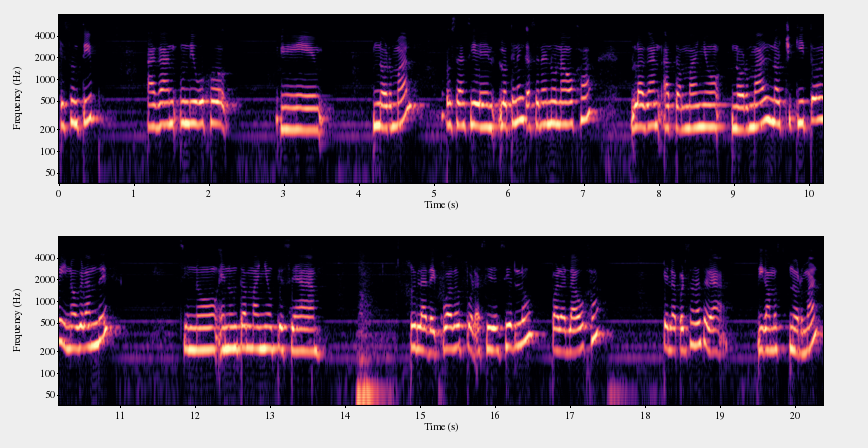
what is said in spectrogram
es un tip, hagan un dibujo eh, normal, o sea, si lo tienen que hacer en una hoja, lo hagan a tamaño normal, no chiquito y no grande, sino en un tamaño que sea el adecuado, por así decirlo, para la hoja, que la persona se vea, digamos, normal.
